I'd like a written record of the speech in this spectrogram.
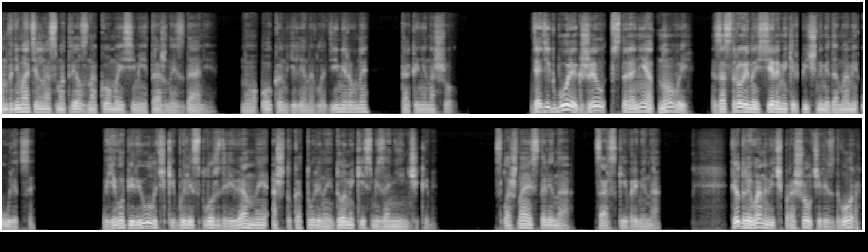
Он внимательно осмотрел знакомое семиэтажное здание, но окон Елены Владимировны так и не нашел. Дядик Борик жил в стороне от новой, застроенной серыми кирпичными домами улицы. В его переулочке были сплошь деревянные оштукатуренные домики с мезонинчиками. Сплошная старина, царские времена. Федор Иванович прошел через двор,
